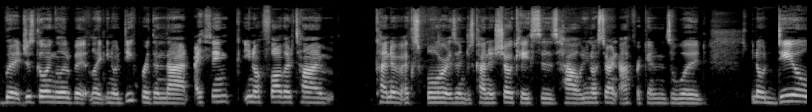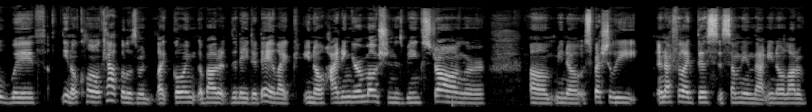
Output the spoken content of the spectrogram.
But just going a little bit like you know deeper than that, I think you know Father Time kind of explores and just kind of showcases how you know certain Africans would you know deal with you know colonial capitalism, like going about it the day to day, like you know hiding your emotions, being strong, or um, you know especially and I feel like this is something that, you know, a lot of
